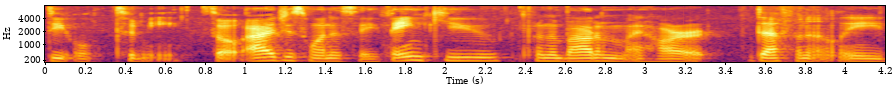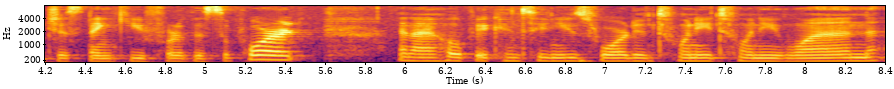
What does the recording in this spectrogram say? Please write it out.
deal to me. So I just want to say thank you from the bottom of my heart. Definitely just thank you for the support. And I hope it continues forward in 2021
